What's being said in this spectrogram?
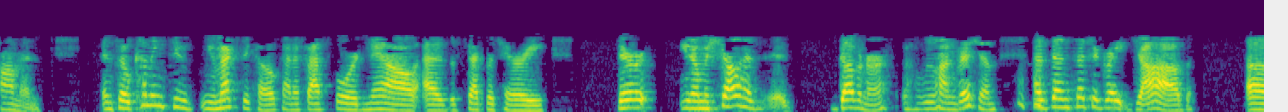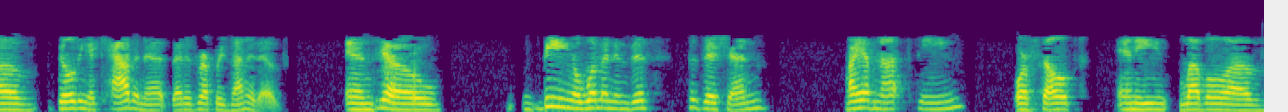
common. And so coming to New Mexico, kind of fast forward now as a secretary, there you know, Michelle has, Governor Lujan Grisham has done such a great job of building a cabinet that is representative. And so being a woman in this position, I have not seen or felt any level of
